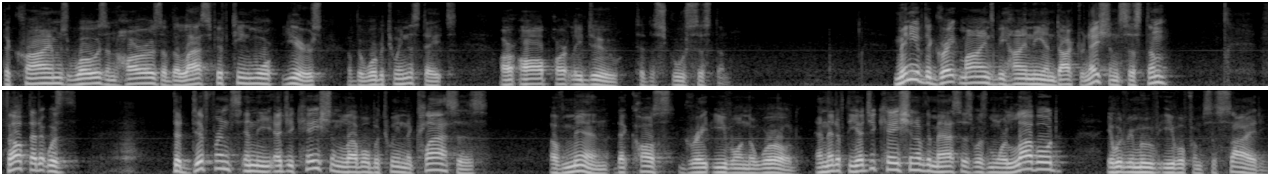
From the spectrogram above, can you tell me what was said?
the crimes, woes, and horrors of the last 15 years of the war between the states are all partly due to the school system. Many of the great minds behind the indoctrination system felt that it was the difference in the education level between the classes of men that caused great evil in the world, and that if the education of the masses was more leveled, it would remove evil from society.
